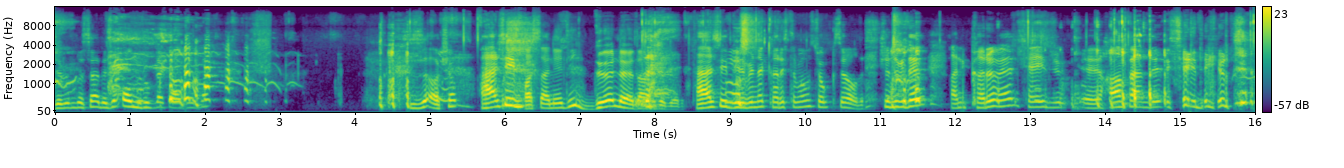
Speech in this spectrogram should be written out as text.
Cebimde sadece 10 ruble kaldığında sizi akşam Her şey hastaneye değil düelloya davet ediyorum. her şey birbirine karıştırmamız çok güzel oldu. Şimdi bir de hani karı ve şey e, hanımefendi şeyde girdi.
